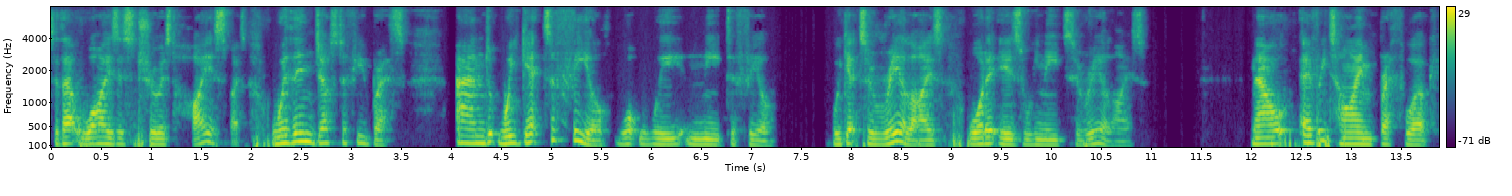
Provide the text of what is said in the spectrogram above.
to that wisest, truest, highest space within just a few breaths and we get to feel what we need to feel. We get to realize what it is we need to realize. Now, every time breath work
